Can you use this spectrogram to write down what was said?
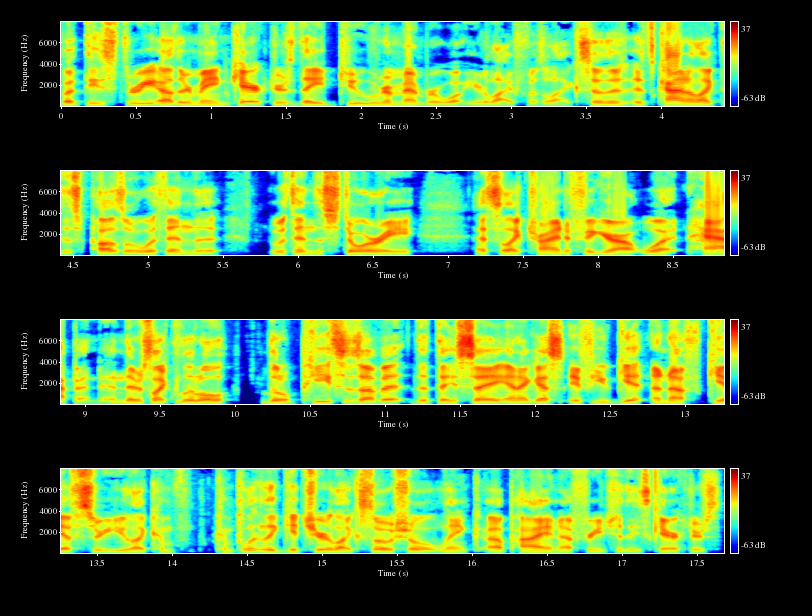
But these three other main characters, they do remember what your life was like. So it's kind of like this puzzle within the within the story. That's like trying to figure out what happened, and there's like little little pieces of it that they say. And I guess if you get enough gifts, or you like com- completely get your like social link up high enough for each of these characters,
